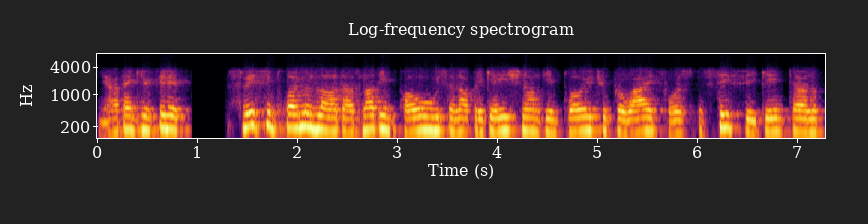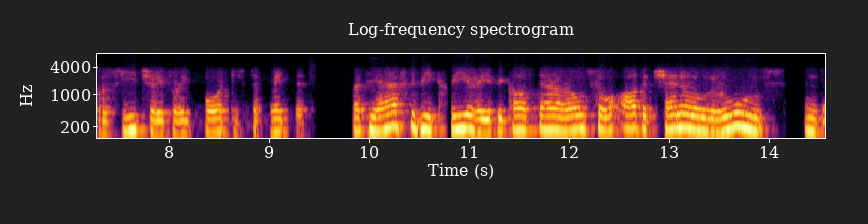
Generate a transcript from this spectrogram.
Yeah thank you philip. Swiss employment law does not impose an obligation on the employer to provide for a specific internal procedure if a report is submitted. But we have to be clear here because there are also other general rules and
